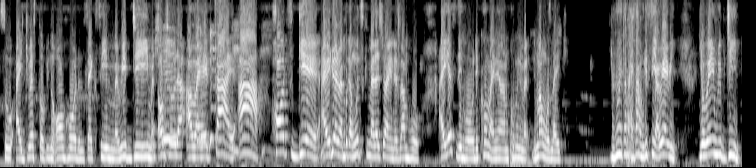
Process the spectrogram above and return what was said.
So I dressed up, you know, all hot and sexy, with my ripped jean, my off shoulder, and my head tie. Ah, hot gear. I already remember I'm going to keep my lecturer in the exam hall. I get to the hall, they call my name, I'm coming. My, the man was like, "You know enter my exam with this thing you're wearing. You're wearing ripped jean."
